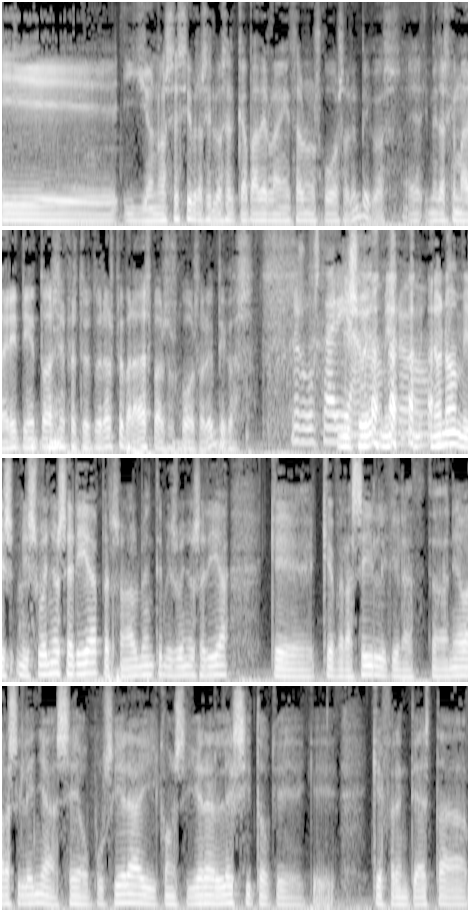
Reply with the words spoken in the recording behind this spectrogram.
Y, y yo no sé si Brasil va a ser capaz de organizar unos Juegos Olímpicos. eh, mientras que Madrid tiene todas las infraestructuras preparadas para sus Juegos Olímpicos. nos gustaría Mi sue- ¿no? mi- Pero- no, no, mi, mi sueño sería, personalmente, mi sueño sería que, que Brasil, que la ciudadanía brasileña se opusiera y consiguiera el éxito que, que, que frente a esta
